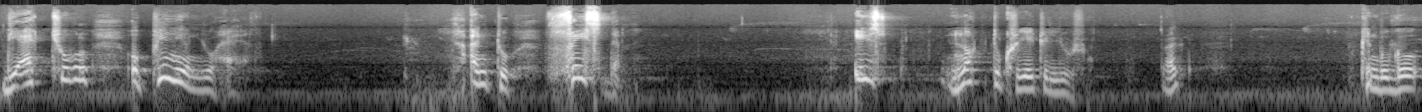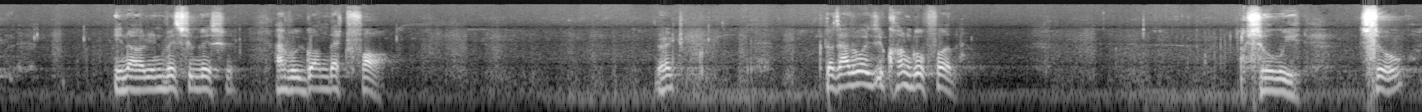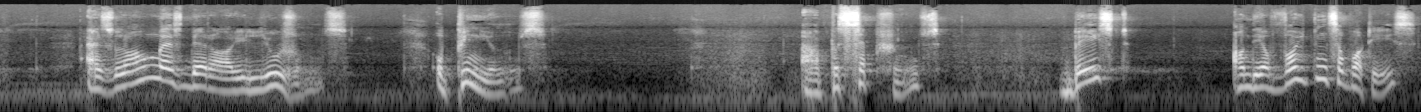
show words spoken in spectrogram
the actual opinion you have, and to face them is not to create illusion, right? Can we go in our investigation? Have we gone that far? Right? Because otherwise you can't go further. So we so as long as there are illusions, opinions, uh, perceptions based on the avoidance of what is,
